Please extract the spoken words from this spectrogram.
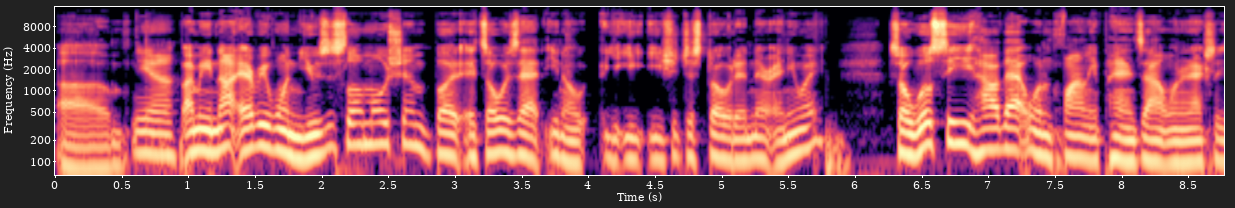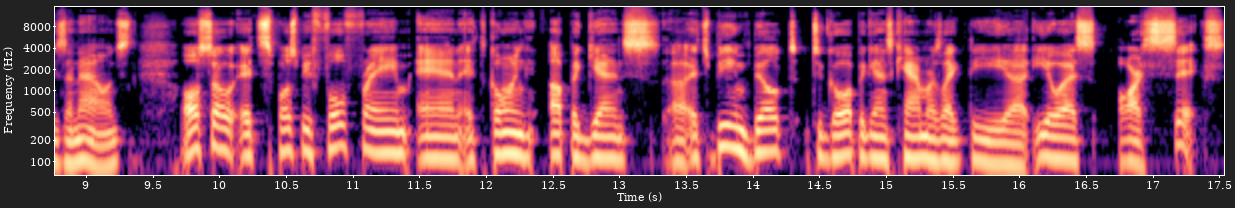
Yeah, I mean, not everyone uses slow motion, but it's always that you know you, you should just throw it in there anyway. So we'll see how that one finally pans out when it actually is announced. Also, it's supposed to be full frame and it's going up against. Uh, it's being built to go up against cameras like the uh, EOS R6,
